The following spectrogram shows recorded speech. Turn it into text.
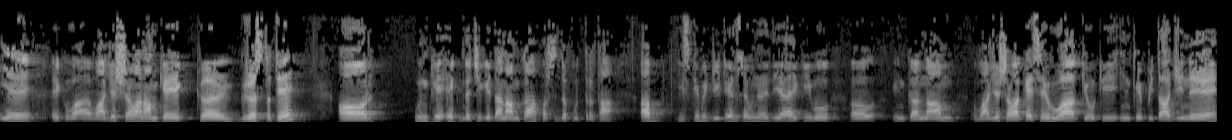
ये एक वाजेश्रवा नाम के एक गृहस्थ थे और उनके एक नचिकेता नाम का प्रसिद्ध पुत्र था। अब इसके भी डिटेल से उन्होंने दिया है कि वो इनका नाम वाजश्रवा कैसे हुआ, क्योंकि इनके पिताजी ने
